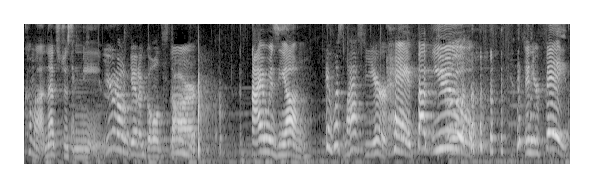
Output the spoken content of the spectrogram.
Come on, that's just mean. You don't get a gold star. I was young. It was last year. Hey, fuck you! In your face.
